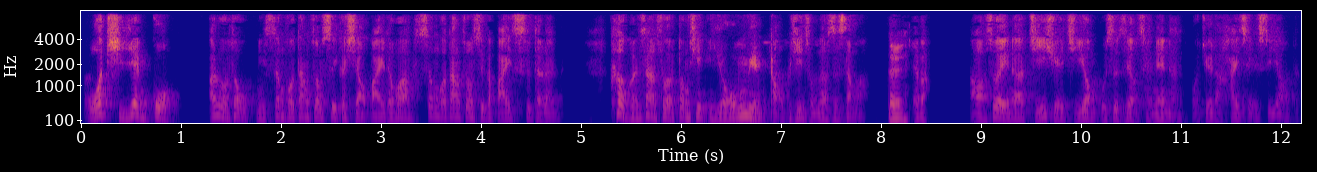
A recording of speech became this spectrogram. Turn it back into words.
我体验过。啊，如果说你生活当中是一个小白的话，生活当中是一个白痴的人，课本上所有东西你永远搞不清楚那是什么，对对吧？啊，所以呢，即学即用不是只有成年人，我觉得孩子也是要的，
